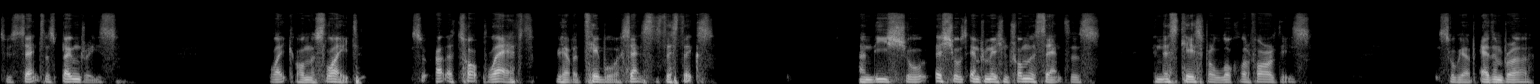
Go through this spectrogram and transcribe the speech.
to census boundaries, like on the slide. So at the top left, we have a table of census statistics. And these show, this shows information from the census, in this case for local authorities. So we have Edinburgh,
